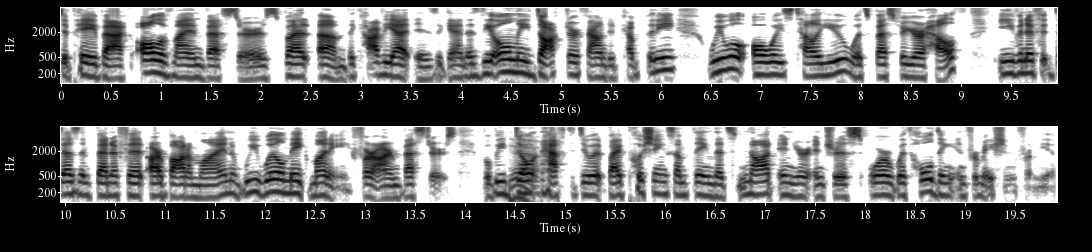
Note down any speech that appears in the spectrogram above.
to pay back all of my investors but um, the caveat is again as the only doctor founded company we will always tell you what's best for your health even if it doesn't benefit our bottom line we will make money for our investors, but we yeah. don't have to do it by pushing something that's not in your interest or withholding information from you.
